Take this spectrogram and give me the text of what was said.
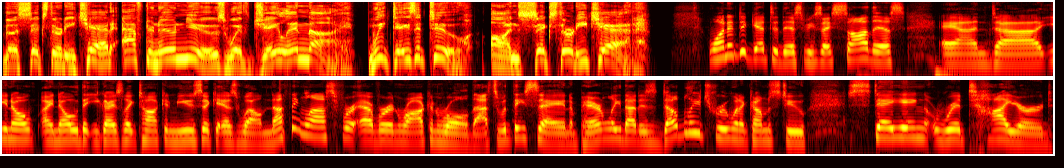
The 630 CHED Afternoon News with J'lyn Nye. Weekdays at 2 on 630 CHED. Wanted to get to this because I saw this, and uh, you know, I know that you guys like talking music as well. Nothing lasts forever in rock and roll. That's what they say, and apparently that is doubly true when it comes to staying retired.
